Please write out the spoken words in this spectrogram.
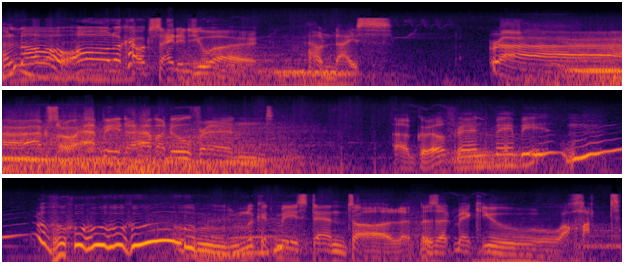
Hello. Oh, look how excited you are. How nice. Rah, I'm so happy to have a new friend. A girlfriend, maybe? Ooh, hmm? look at me stand tall. Does that make you hot?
